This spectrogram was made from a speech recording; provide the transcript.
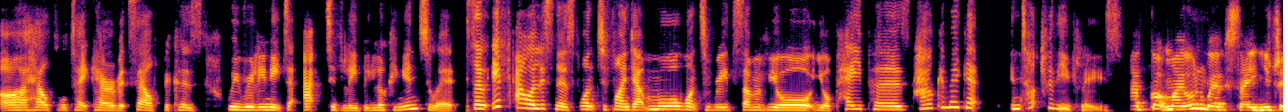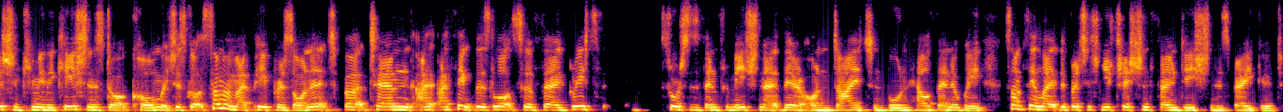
our health will take care of itself because we really need to actively be looking into it. So if our listeners want to find out more, want to read some of your your papers, how can they get in touch with you, please? I've got my own website, nutritioncommunications.com, which has got some of my papers on it, but um, I, I, think there's lots of uh, great sources of information out there on diet and bone health anyway. Something like the British Nutrition Foundation is very good.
